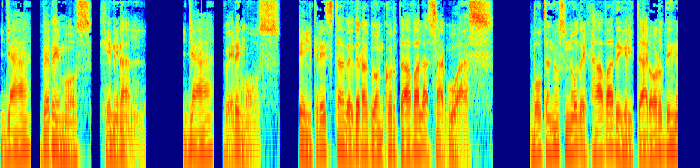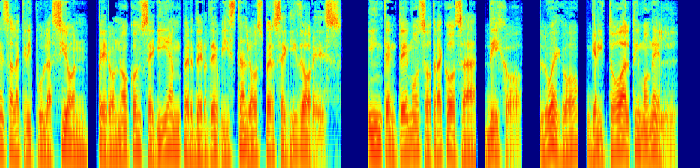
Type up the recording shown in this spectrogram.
Ya, veremos, general. Ya, veremos. El cresta de dragón cortaba las aguas. Bótanos no dejaba de gritar órdenes a la tripulación, pero no conseguían perder de vista a los perseguidores. Intentemos otra cosa, dijo. Luego, gritó al timonel.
